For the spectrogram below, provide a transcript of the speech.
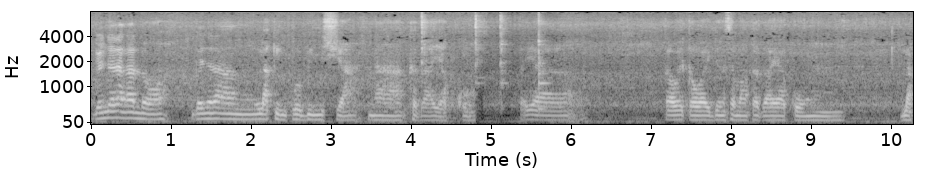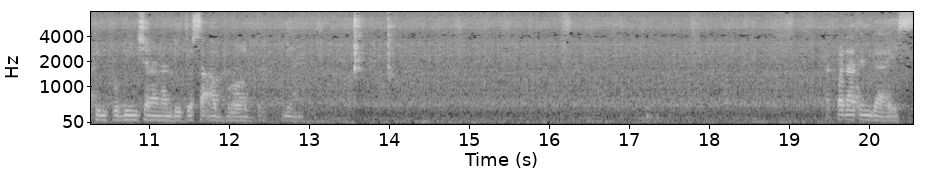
Ganyan ang ano, ganyan ang laking probinsya na kagaya ko. Kaya kaway-kaway dyan sa mga kagaya kong laking probinsya na nandito sa abroad. Yan. Takpan natin guys.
